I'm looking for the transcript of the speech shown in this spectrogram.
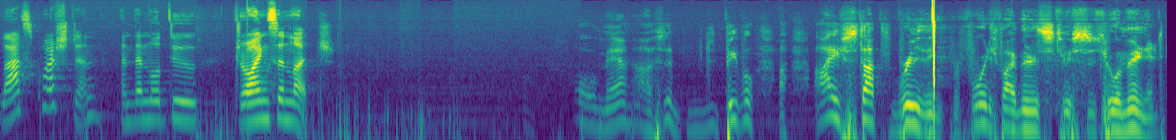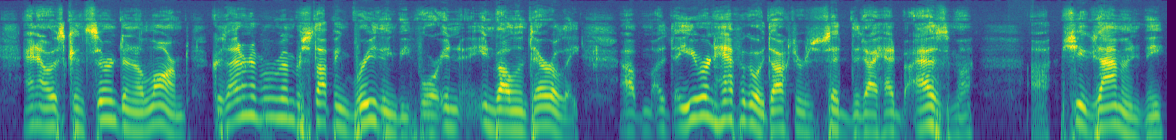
Last question, and then we'll do drawings and lunch. Oh, ma'am, uh, people, uh, I stopped breathing for 45 minutes to, to a minute, and I was concerned and alarmed because I don't ever remember stopping breathing before in, involuntarily. Um, a year and a half ago, a doctor said that I had asthma. Uh, she examined me.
